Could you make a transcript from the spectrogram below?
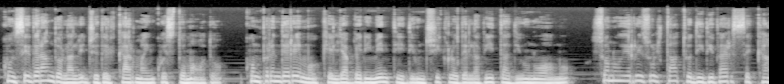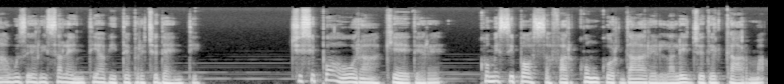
Considerando la legge del karma in questo modo, comprenderemo che gli avvenimenti di un ciclo della vita di un uomo sono il risultato di diverse cause risalenti a vite precedenti. Ci si può ora chiedere come si possa far concordare la legge del karma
